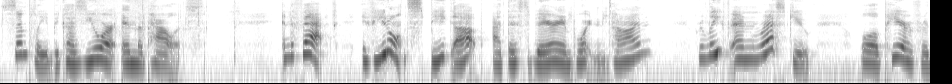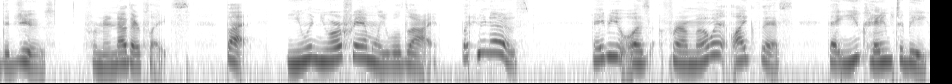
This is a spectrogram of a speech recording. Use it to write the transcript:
simply because you are in the palace. In fact, if you don't speak up at this very important time, relief and rescue will appear for the Jews from another place. But you and your family will die. But who knows? Maybe it was for a moment like this that you came to be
